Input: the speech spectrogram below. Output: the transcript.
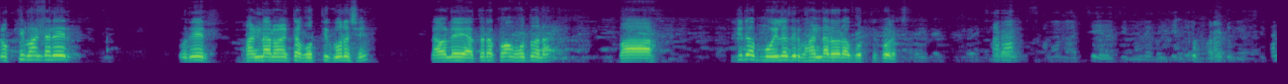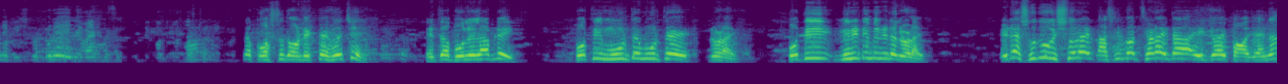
লক্ষ্মী ভান্ডারের ওদের ভান্ডার অনেকটা ভর্তি করেছে। নাহলে এতটা কম হতো না বা কিছুটা মহিলাদের ভান্ডার ওরা ভর্তি করেছে। কষ্ট না কষ্ট তো অনেকটাই হয়েছে এটা বলে লাভ নেই। প্রতি মুহূর্তে মুহূর্তে লড়াই প্রতি মিনিটে মিনিটে লড়াই। এটা শুধু ঈশ্বরের আশীর্বাদ ছাড়া এটা এই জয় পাওয়া যায় না।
